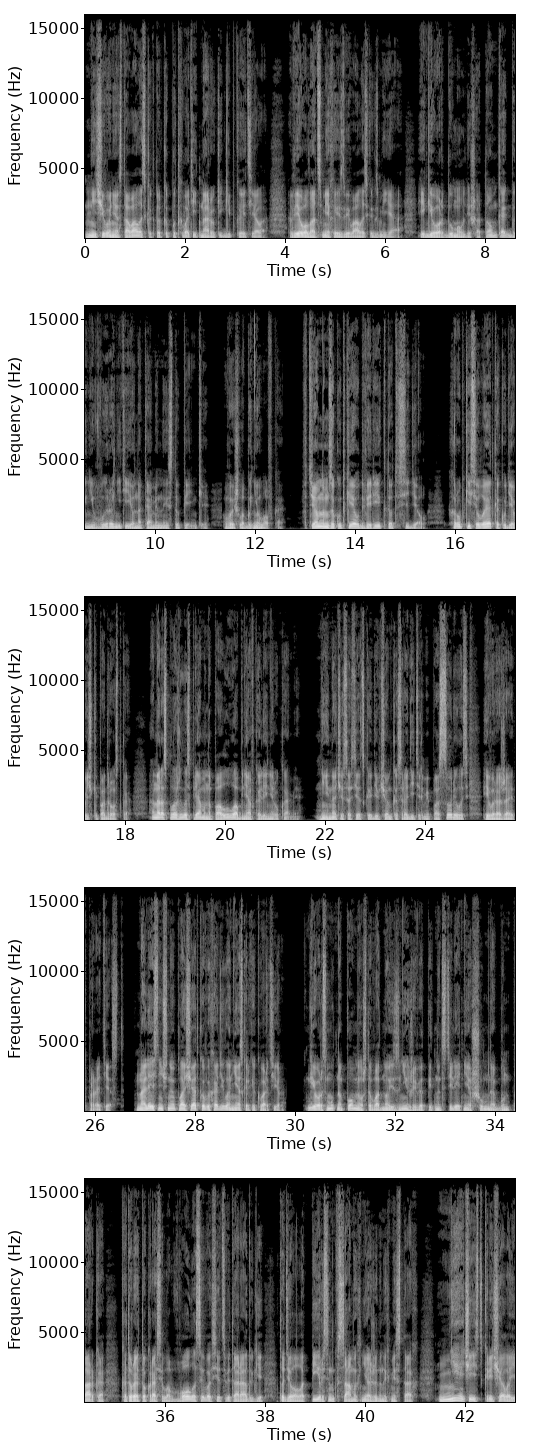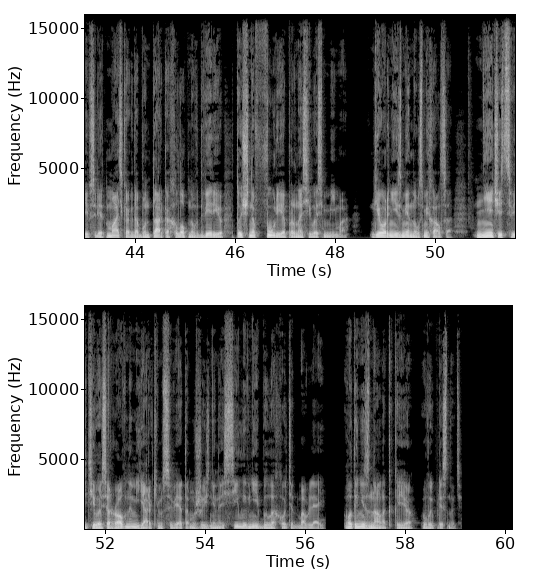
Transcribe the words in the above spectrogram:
Ничего не оставалось, как только подхватить на руки гибкое тело. Виола от смеха извивалась, как змея, и Геор думал лишь о том, как бы не выронить ее на каменные ступеньки. Вышло бы неловко. В темном закутке у двери кто-то сидел. Хрупкий силуэт, как у девочки-подростка. Она расположилась прямо на полу, обняв колени руками. Не иначе соседская девчонка с родителями поссорилась и выражает протест. На лестничную площадку выходило несколько квартир. Георг смутно помнил, что в одной из них живет пятнадцатилетняя шумная бунтарка, которая то красила волосы во все цвета радуги, то делала пирсинг в самых неожиданных местах. «Нечисть!» — кричала ей вслед мать, когда бунтарка, хлопнув дверью, точно фурия проносилась мимо. Георг неизменно усмехался. Нечисть светилась ровным ярким светом, жизненной силы в ней было хоть отбавляй. Вот и не знала, как ее выплеснуть.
